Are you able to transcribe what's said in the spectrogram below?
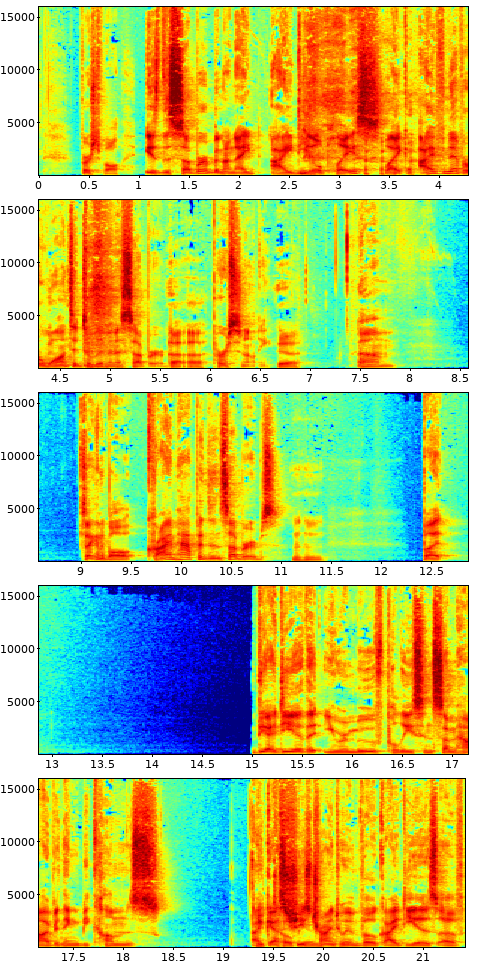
first of all, is the suburb an i- ideal place? like, I've never wanted to live in a suburb uh-uh. personally. yeah. Um, Second of all, crime happens in suburbs. But the idea that you remove police and somehow everything becomes, I guess she's trying to invoke ideas of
